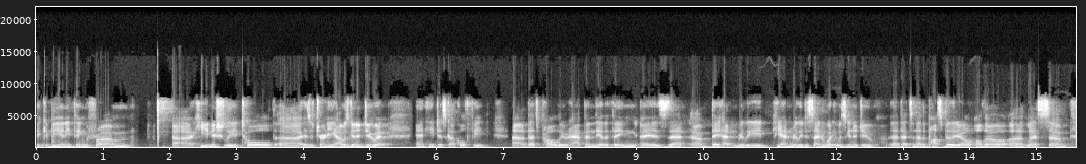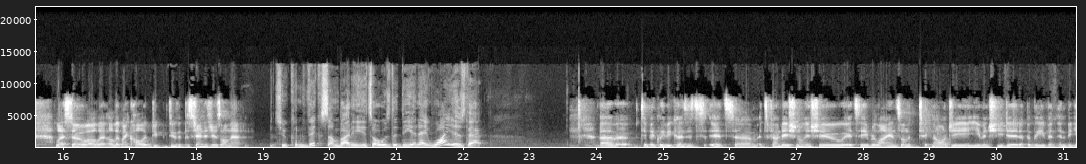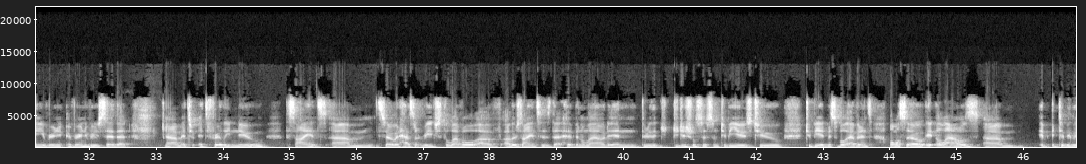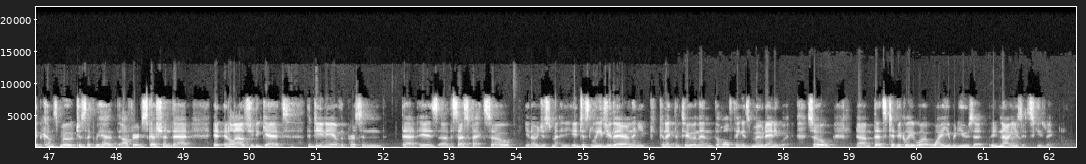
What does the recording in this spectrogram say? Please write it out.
it could be anything from uh, he initially told uh, his attorney I was going to do it, and he just got cold feet. Uh, that's probably what happened. The other thing is that um, they hadn't really he hadn't really decided what he was going to do. Uh, that's another possibility, although uh, less um, less so. I'll let I'll let my colleague do, do the percentages on that. To convict somebody, it's always the DNA. Why is that? Um, typically, because it's it's um, it's a foundational issue. It's a reliance on the technology. Even she did, I believe, in, in the beginning of her, of her, interview, said that um, it's it's fairly new, the science. Um, so it hasn't reached the level of other sciences that have been allowed in through the judicial system to be used to to be admissible evidence. Also, it allows um, it, it, typically becomes moot, just like we had the off-air discussion, that it, it, allows you to get the DNA of the person that is uh, the suspect. So you know, just it just leads you there, and then you connect the two, and then the whole thing is moot anyway. So um, that's typically what why you would use it, not use it. Excuse me.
